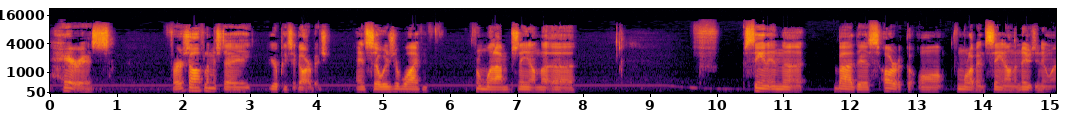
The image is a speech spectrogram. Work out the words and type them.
Harris. First off, let me say, you're a piece of garbage and so is your wife. From what I'm seeing on the uh, seeing in the by this article on from what I've been seeing on the news anyway.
